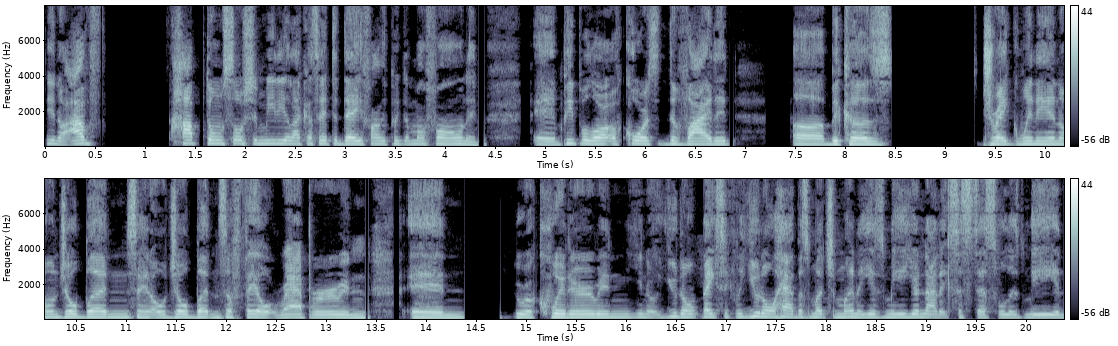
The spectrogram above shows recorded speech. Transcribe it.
you know, I've hopped on social media, like I said today, finally picked up my phone, and and people are of course divided, uh, because Drake went in on Joe Budden saying, "Oh, Joe Budden's a failed rapper," and and you're a quitter and you know you don't basically you don't have as much money as me you're not as successful as me and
